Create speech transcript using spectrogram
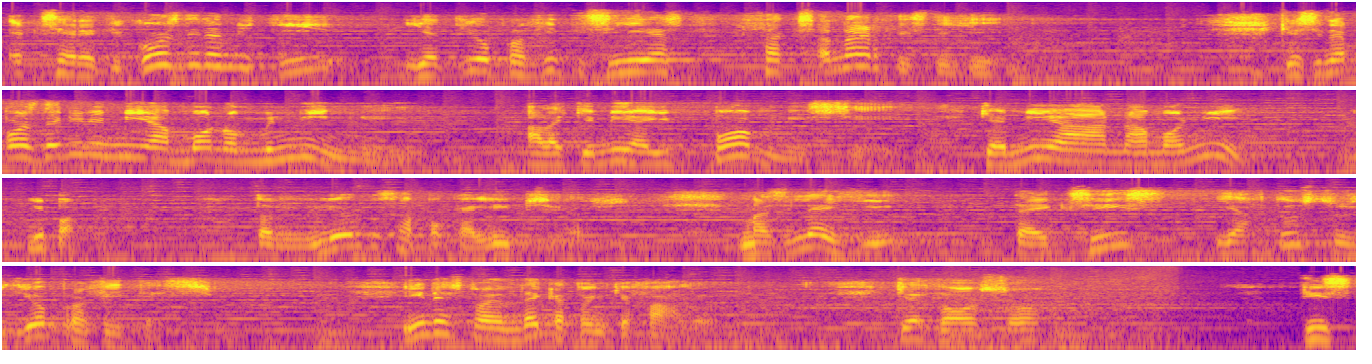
εξαιρετικώς δυναμική γιατί ο προφήτης Ηλίας θα ξανάρθει στη γη. Και συνεπώς δεν είναι μία μόνο μνήμη αλλά και μία υπόμνηση και μία αναμονή. Λοιπόν το βιβλίο της Αποκαλύψεως μας λέγει τα εξής για αυτούς τους δύο προφήτες. Είναι στο ενδέκατο κεφάλαιο. Και δώσω της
